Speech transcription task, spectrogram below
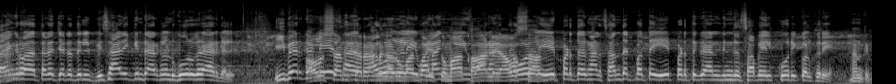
பயங்கரவாத தடை சட்டத்தில் விசாரிக்கின்றார்கள் என்று கூறுகிறார்கள். இவர்களே தகவல்களை வழங்கி ஏற்படுத்துவதற்கான சந்தர்ப்பத்தை ஏற்படுத்துகிறார் இந்த சபையில் கூறிக்கொள்கிறேன். நன்றி.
